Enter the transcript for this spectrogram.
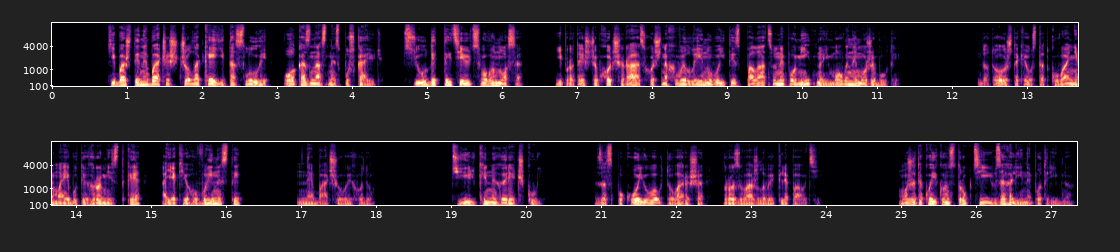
Хіба ж ти не бачиш, що лакеї та слуги ока з нас не спускають, всюди тицяють свого носа, і про те, щоб хоч раз, хоч на хвилину вийти з палацу непомітно, й мови не може бути. До того ж таке устаткування має бути громістке, а як його винести, не бачу виходу. Тільки не гарячкуй, заспокоював товариша розважливий кляпавці. Може, такої конструкції взагалі не потрібно.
